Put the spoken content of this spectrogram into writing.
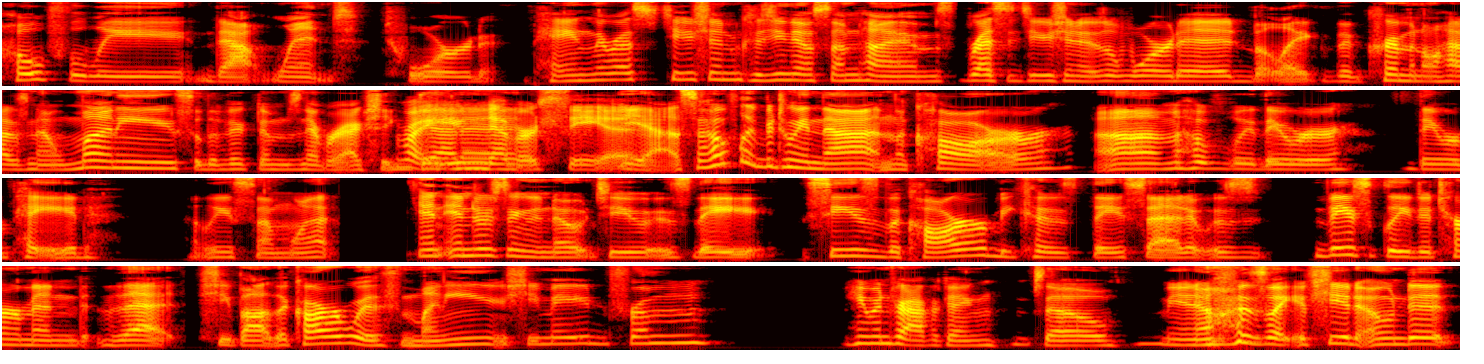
hopefully that went toward paying the restitution because you know sometimes restitution is awarded, but like the criminal has no money, so the victims never actually Right, get you it. never see it. Yeah, so hopefully between that and the car, um, hopefully they were they were paid at least somewhat. And interesting to note too is they seized the car because they said it was basically determined that she bought the car with money she made from human trafficking. So, you know, it's like if she had owned it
